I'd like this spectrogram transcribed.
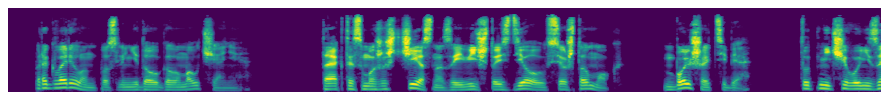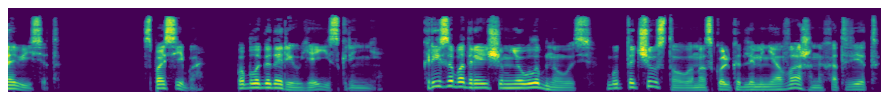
— проговорил он после недолгого молчания. «Так ты сможешь честно заявить, что сделал все, что мог. Больше от тебя. Тут ничего не зависит». «Спасибо», — поблагодарил я искренне. Крис ободряюще мне улыбнулась, будто чувствовала, насколько для меня важен их ответ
